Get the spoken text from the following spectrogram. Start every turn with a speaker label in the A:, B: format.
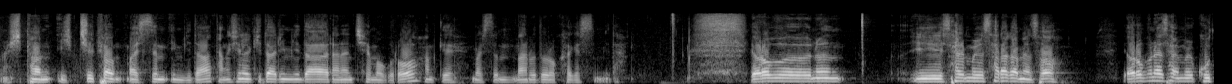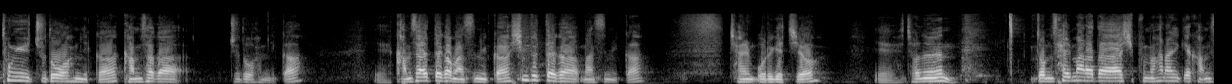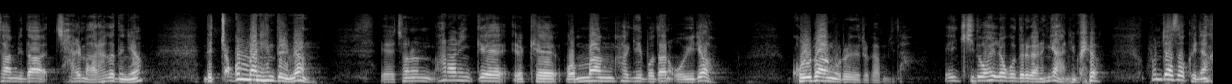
A: 오늘 시편 27편 말씀입니다. 당신을 기다립니다라는 제목으로 함께 말씀 나누도록 하겠습니다. 여러분은 이 삶을 살아가면서 여러분의 삶을 고통이 주도합니까? 감사가 주도합니까? 예, 감사할 때가 많습니까? 힘들 때가 많습니까? 잘 모르겠죠. 예, 저는 좀 살만하다 싶으면 하나님께 감사합니다. 잘 말하거든요. 근데 조금만 힘들면 예, 저는 하나님께 이렇게 원망하기보단 오히려 골방으로 들어갑니다. 이 기도하려고 들어가는 게 아니고요. 혼자서 그냥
